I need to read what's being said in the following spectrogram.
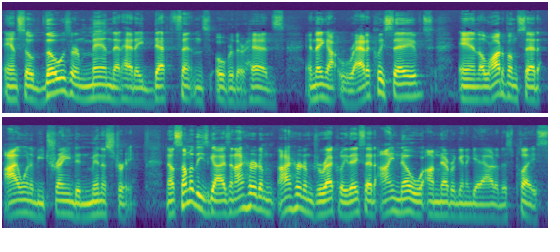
And so those are men that had a death sentence over their heads, and they got radically saved. And a lot of them said, "I want to be trained in ministry." Now, some of these guys, and I heard them, I heard them directly. They said, "I know I'm never going to get out of this place,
